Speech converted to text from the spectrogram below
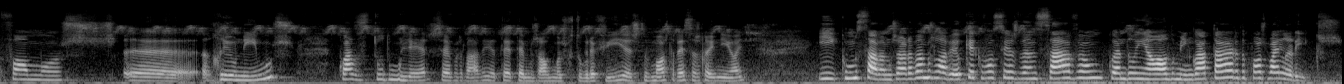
fomos, eh, reunimos, quase tudo mulheres, é verdade, e até temos algumas fotografias que mostram essas reuniões. E começávamos, ora vamos lá ver o que é que vocês dançavam quando iam ao domingo à tarde para os bailaricos?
